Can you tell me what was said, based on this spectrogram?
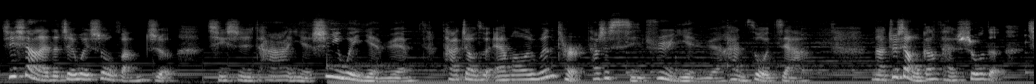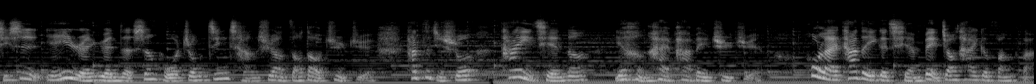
接下来的这位受访者，其实他也是一位演员，他叫做 Emily Winter，他是喜剧演员和作家。那就像我刚才说的，其实演艺人员的生活中经常需要遭到拒绝。他自己说，他以前呢也很害怕被拒绝。后来他的一个前辈教他一个方法，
